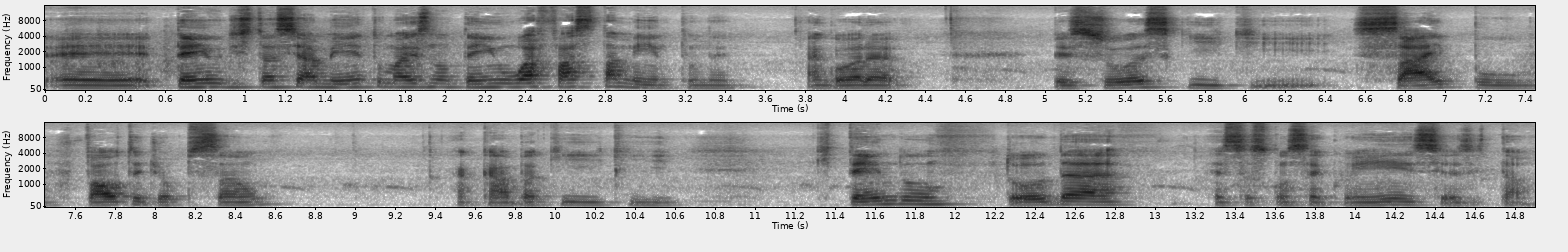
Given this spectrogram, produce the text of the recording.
É, tem o distanciamento, mas não tem o afastamento. Né? Agora, pessoas que, que saem por falta de opção, acaba que, que, que tendo todas essas consequências e tal.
